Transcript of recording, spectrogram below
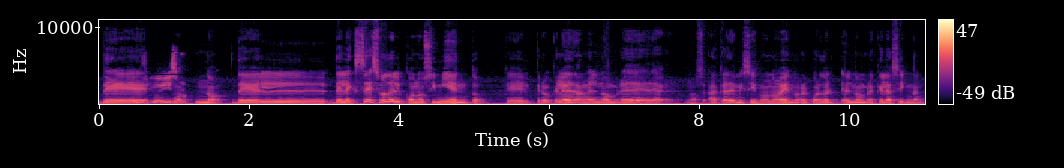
de no del, del, exceso del conocimiento que creo que le ah. dan el nombre de, no sé, academicismo no es no recuerdo el, nombre que le asignan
